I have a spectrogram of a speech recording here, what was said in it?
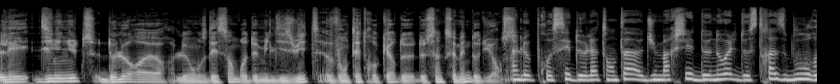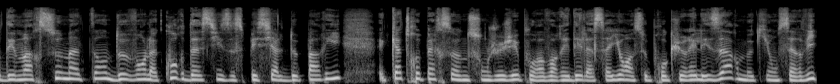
Les 10 minutes de l'horreur le 11 décembre 2018 vont être au cœur de, de cinq semaines d'audience. Le procès de l'attentat du marché de Noël de Strasbourg démarre ce matin devant la cour d'assises spéciale de Paris. Quatre personnes sont jugées pour avoir aidé l'assaillant à se procurer les armes qui ont servi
